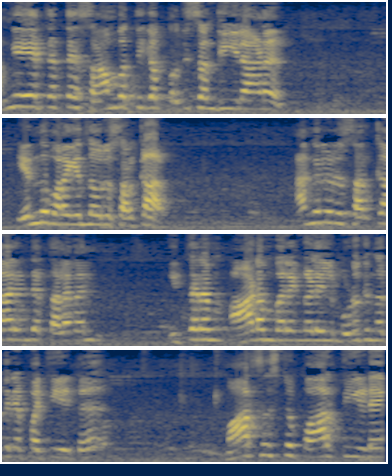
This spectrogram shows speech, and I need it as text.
അങ്ങേയറ്റത്തെ സാമ്പത്തിക പ്രതിസന്ധിയിലാണ് എന്ന് പറയുന്ന ഒരു സർക്കാർ. അങ്ങനെ ഒരു സർക്കാരിന്റെ തലവൻ ഇത്തരം ആഡംബരങ്ങളിൽ മുഴുകുന്നതിനെ പറ്റിയിട്ട് മാർക്സിസ്റ്റ് പാർട്ടിയുടെ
